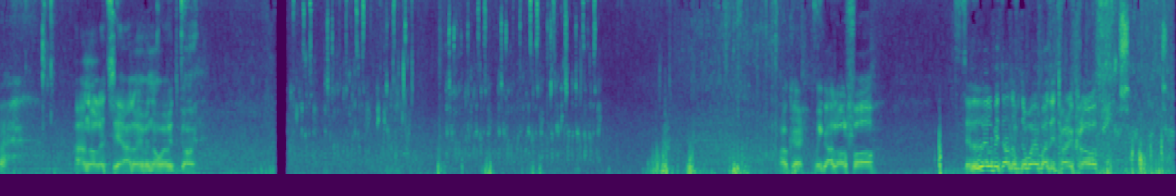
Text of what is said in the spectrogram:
Uh, I don't know, let's see. I don't even know where it's going. Okay, we got all four. It's a little bit out of the way, but it's very close. Make a sharp left turn.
